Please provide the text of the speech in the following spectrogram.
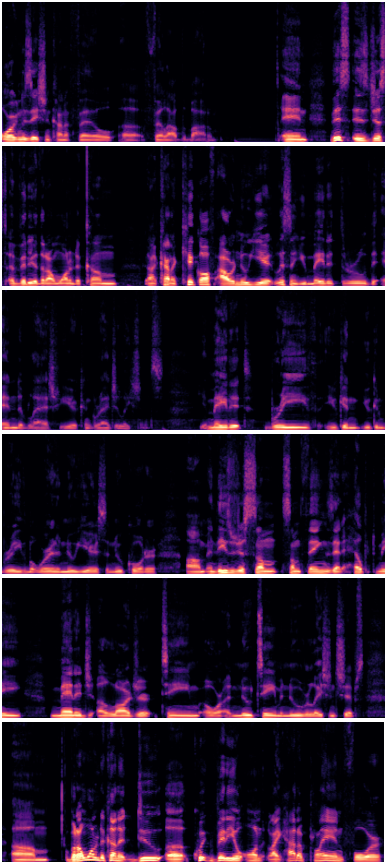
organization kind of fell uh, fell out the bottom. And this is just a video that I wanted to come uh, kind of kick off our new year. Listen, you made it through the end of last year. Congratulations. You made it. Breathe. You can you can breathe. But we're in a new year. It's a new quarter. Um, and these are just some some things that helped me manage a larger team or a new team and new relationships. Um, but I wanted to kind of do a quick video on like how to plan for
